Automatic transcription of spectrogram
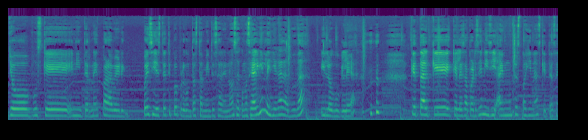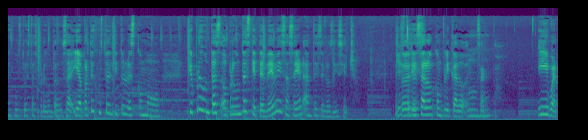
yo busqué en internet para ver pues si este tipo de preguntas también te salen, ¿no? O sea, como si a alguien le llega la duda y lo googlea, ¿qué tal que, les aparecen? Y sí, hay muchas páginas que te hacen justo estas preguntas, o sea, y aparte justo el título es como, ¿qué preguntas o preguntas que te debes hacer antes de los 18? Entonces es algo complicado, exacto. Y bueno,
